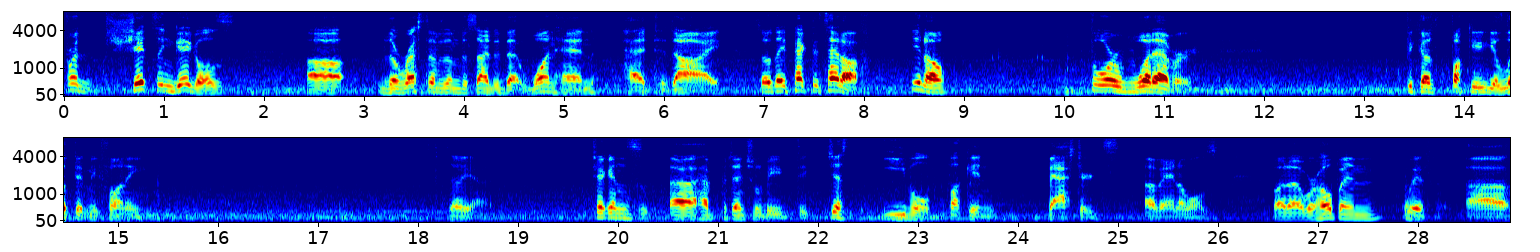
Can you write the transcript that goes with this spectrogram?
for shits and giggles. Uh, the rest of them decided that one hen had to die, so they pecked its head off. You know, for whatever. Because fuck you, you looked at me funny. So yeah. Chickens uh, have potential to be just evil fucking bastards of animals. But uh, we're hoping with uh,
